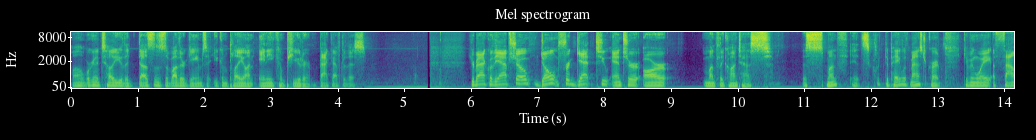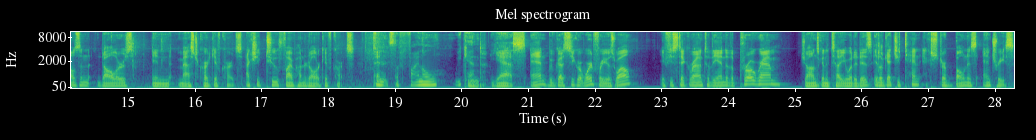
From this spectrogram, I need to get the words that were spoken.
well, we're going to tell you the dozens of other games that you can play on any computer. Back after this. You're back with the App Show. Don't forget to enter our monthly contests. This month, it's Click to Pay with MasterCard, giving away $1,000 in MasterCard gift cards. Actually, two $500 gift cards. And it's the final weekend. Yes. And we've got a secret word for you as well. If you stick around to the end of the program, John's going to tell you what it is. It'll get you 10 extra bonus entries.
